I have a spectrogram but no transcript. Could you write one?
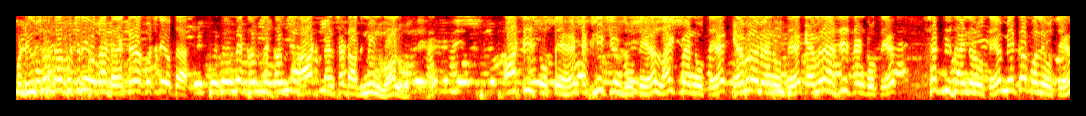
प्रोड्यूसर का कुछ नहीं होता डायरेक्टर का कुछ नहीं होता, उसमें कम से कम साठ, पैंसठ आदमी इन्वॉल्व होते हैं। आर्टिस्ट होते हैं टेक्नीशियंस होते हैं लाइट मैन होते हैं कैमरा मैन होते हैं कैमरा असिस्टेंट होते हैं सेट डिज़ाइनर होते हैं मेकअप वाले होते हैं।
